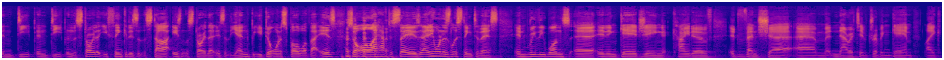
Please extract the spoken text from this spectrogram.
and deep and deep, and the story that you think it is at the start isn't the story that is at the end, but you don't want to spoil what that is. So all I have to say is, anyone who's listening to this and really wants uh, an engaging kind of adventure, um, narrative-driven game, like.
